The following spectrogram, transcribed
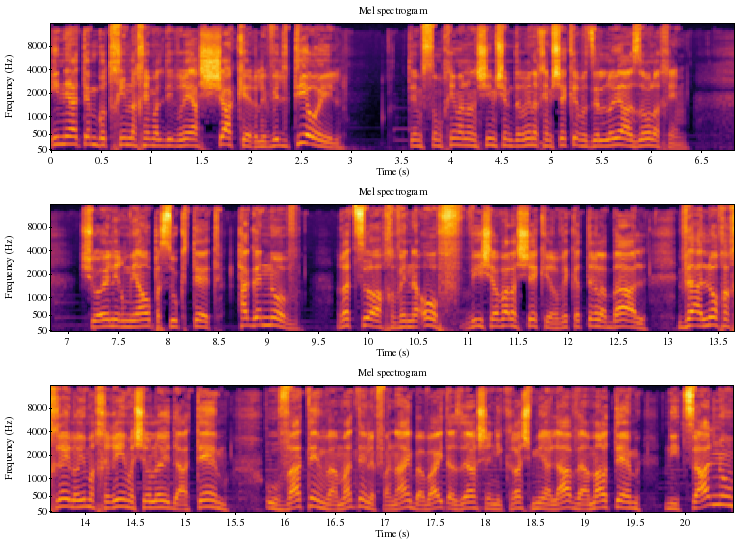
הנה אתם בוטחים לכם על דברי השקר, לבלתי הועיל. אתם סומכים על אנשים שמדברים לכם שקר וזה לא יעזור לכם. שואל ירמיהו פסוק ט', הגנוב, רצוח ונאוף, וישבע לשקר, וקטר לבעל, והלוך אחרי אלוהים אחרים אשר לא ידעתם, ובאתם ועמדתם לפניי בבית הזה אשר נקרא שמי עליו, ואמרתם, ניצלנו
